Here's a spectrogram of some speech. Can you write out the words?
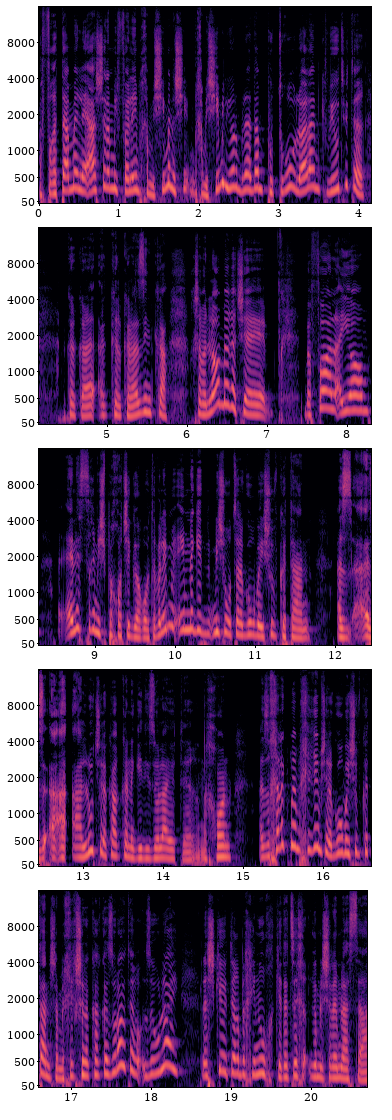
הפרטה מלאה של המפעלים, 50 אנשים, 50 מיליון בני אדם פוטרו, לא היה להם קביעות יותר, הכלכלה, הכלכלה זינקה. עכשיו, אני לא אומרת שבפועל היום אין 20 משפחות שגרות, אבל אם, אם נגיד מישהו רוצה לגור ביישוב קטן, אז, אז העלות של הקרקע נגיד היא זולה יותר, נכון? אז חלק מהמחירים של לגור ביישוב קטן, שהמחיר של הקרקע זולה יותר, זה אולי להשקיע יותר בחינוך, כי אתה צריך גם לשלם להסעה.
